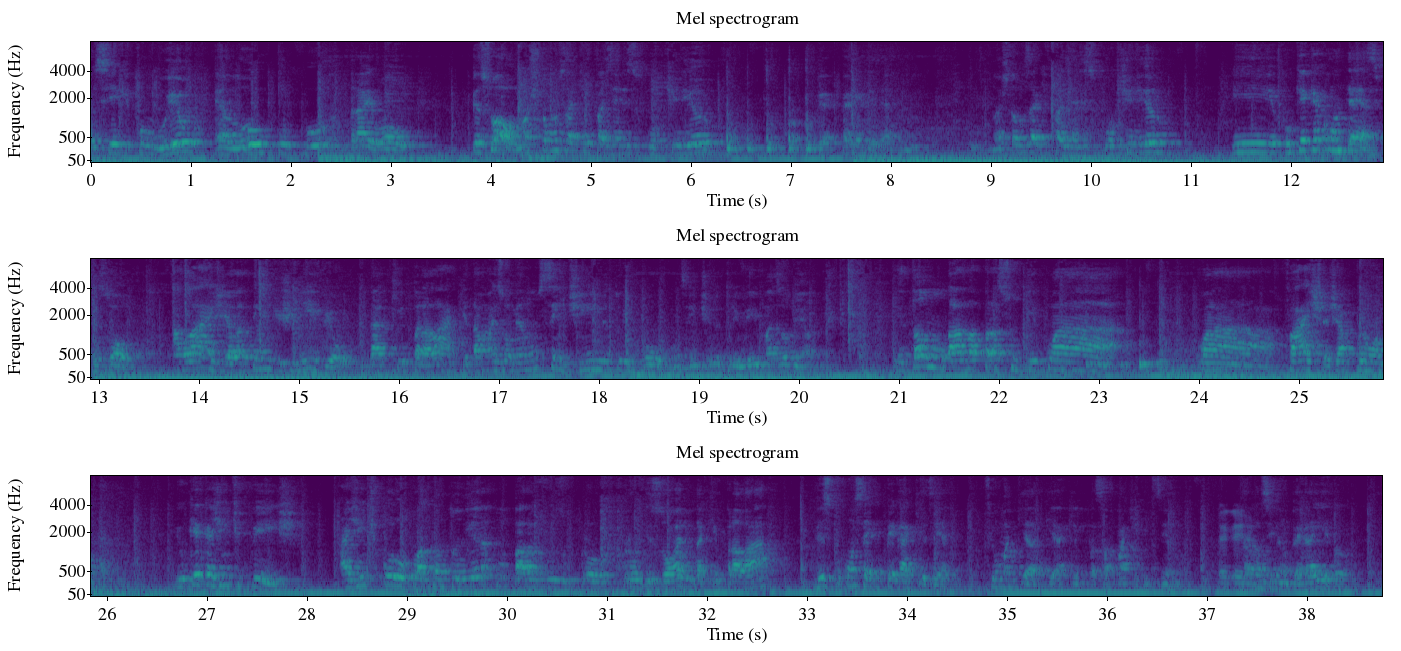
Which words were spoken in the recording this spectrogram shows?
você que como eu é louco por drywall. Pessoal, nós estamos aqui fazendo esse cortineiro. Pega aqui, Zé. Nós estamos aqui fazendo esse cortineiro e o que que acontece, pessoal? A laje ela tem um desnível daqui para lá que dá mais ou menos um centímetro e pouco, um centímetro e meio mais ou menos. Então não dava para subir com a, com a faixa já pronta. E o que, que a gente fez? A gente colocou a cantoneira com parafuso provisório daqui para lá. Vê se tu consegue pegar aqui, Zé. Filma aqui, aqui, aqui essa parte aqui de cima. Peguei. Tá conseguindo pegar aí?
